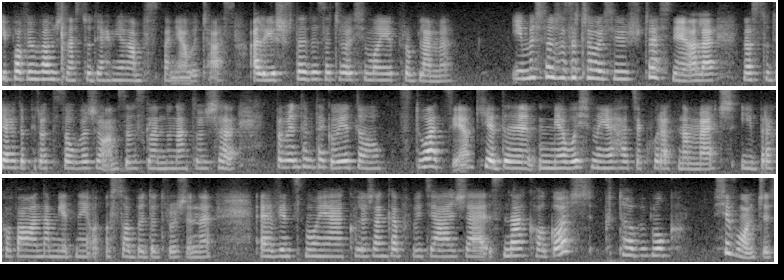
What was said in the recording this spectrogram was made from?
I powiem Wam, że na studiach miałam wspaniały czas, ale już wtedy zaczęły się moje problemy. I myślę, że zaczęły się już wcześniej, ale na studiach dopiero to zauważyłam, ze względu na to, że pamiętam taką jedną sytuację, kiedy miałyśmy jechać akurat na mecz i brakowała nam jednej osoby do drużyny, e, więc moja koleżanka powiedziała, że zna kogoś, kto by mógł się włączyć.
